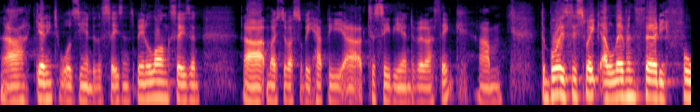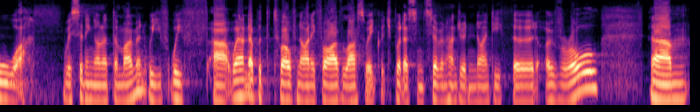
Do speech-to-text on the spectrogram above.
uh, getting towards the end of the season. It's been a long season. Uh, most of us will be happy uh, to see the end of it. I think um, the boys this week eleven thirty four. We're sitting on at the moment. We've we've uh, wound up with the twelve ninety five last week, which put us in seven hundred and ninety third overall. Um,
